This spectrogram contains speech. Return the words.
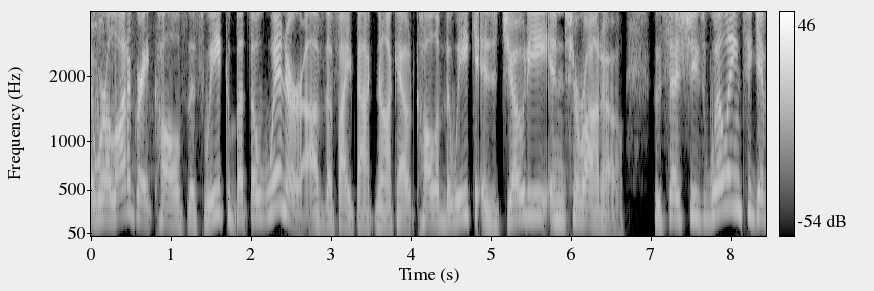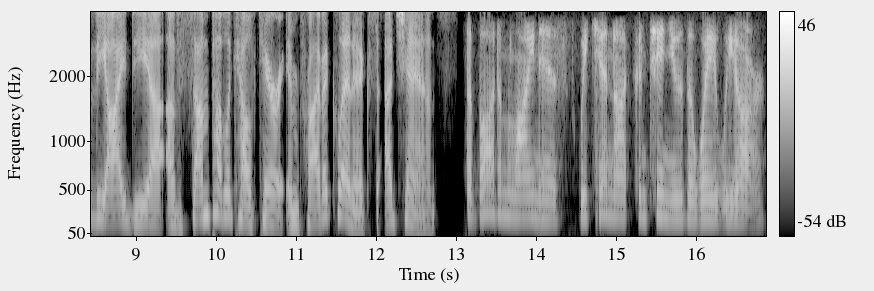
There were a lot of great calls this week, but the winner of the Fight Back Knockout Call of the Week is Jody in Toronto, who says she's willing to give the idea of some public health care in private clinics a chance. The bottom line is we cannot continue the way we are.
